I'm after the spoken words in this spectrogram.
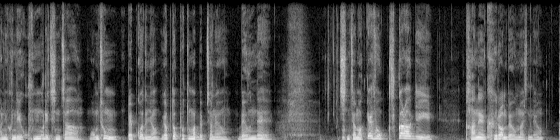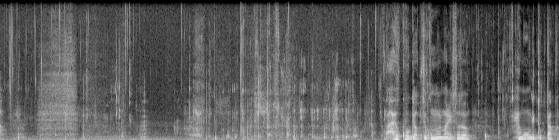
아니 근데 이 국물이 진짜 엄청 맵거든요. 엽떡 보통만 맵잖아요. 매운데 진짜 막 계속 숟가락이 가는 그런 매운맛인데요. 아유 고기 없이 국물만 있어도 한 공기 뚝딱.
